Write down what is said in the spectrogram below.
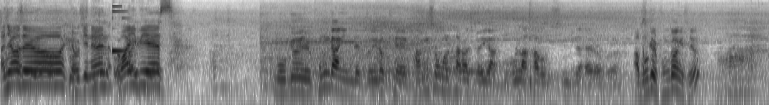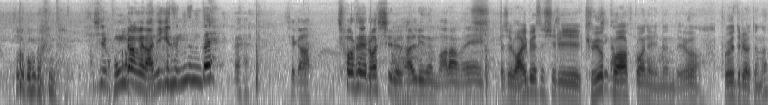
안녕하세요. 여기는 YBS 목요일 공강인데 또 이렇게 방송을 하러 저희가 또 올라가고 있습니다, 여러분. 아 목요일 공강이세요? 저도 공강인데. 사실 공강은 아니긴 했는데 제가 철회 러쉬를 달리는 바람에 저희 YBS실이 교육과학관에 있는데요. 보여드려야 되나?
